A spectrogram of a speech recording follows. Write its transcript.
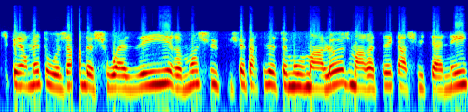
qui permettent aux gens de choisir? Moi, je, suis, je fais partie de ce mouvement-là. Je m'en retire quand je suis tannée.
